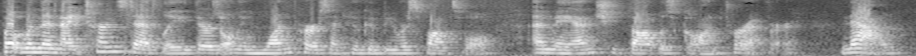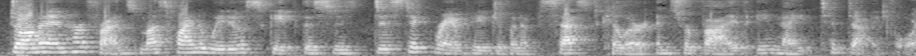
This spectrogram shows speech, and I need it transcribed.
But when the night turns deadly, there's only one person who could be responsible a man she thought was gone forever. Now, Donna and her friends must find a way to escape the sadistic rampage of an obsessed killer and survive a night to die for.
